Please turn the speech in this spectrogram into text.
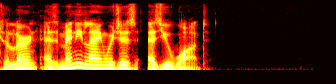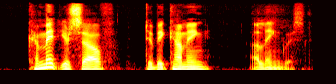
to learn as many languages as you want. Commit yourself to becoming a linguist.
